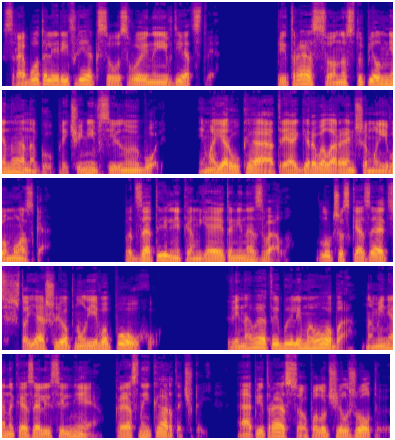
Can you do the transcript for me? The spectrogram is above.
Сработали рефлексы, усвоенные в детстве. Петрассо наступил мне на ногу, причинив сильную боль, и моя рука отреагировала раньше моего мозга. Под затыльником я это не назвал, Лучше сказать, что я шлепнул его по уху. Виноваты были мы оба, но меня наказали сильнее, красной карточкой, а Петрассо получил желтую.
